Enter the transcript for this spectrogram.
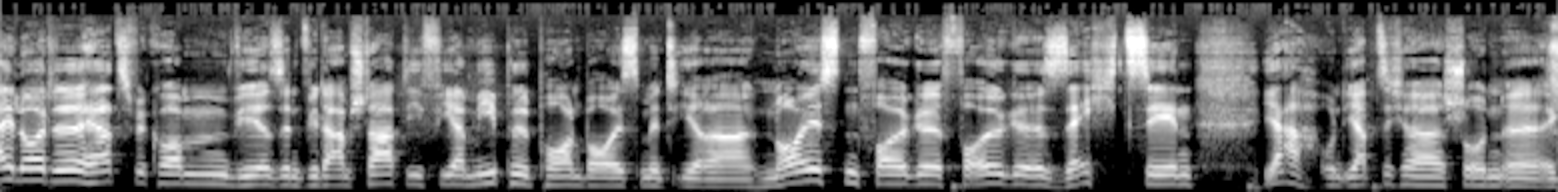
Hi Leute, herzlich willkommen. Wir sind wieder am Start, die vier Meeple Porn Boys mit ihrer neuesten Folge, Folge 16. Ja, und ihr habt sicher schon äh,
